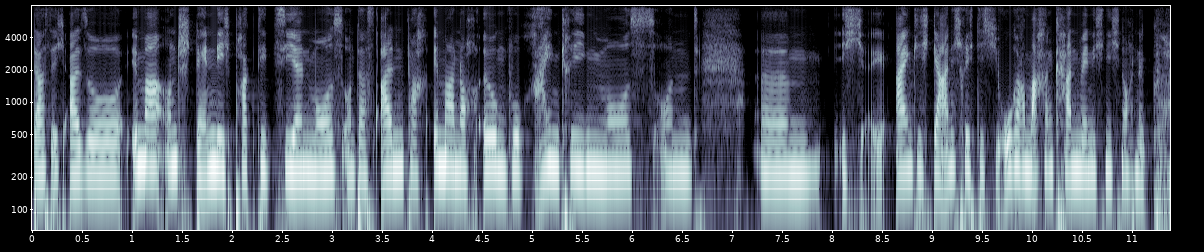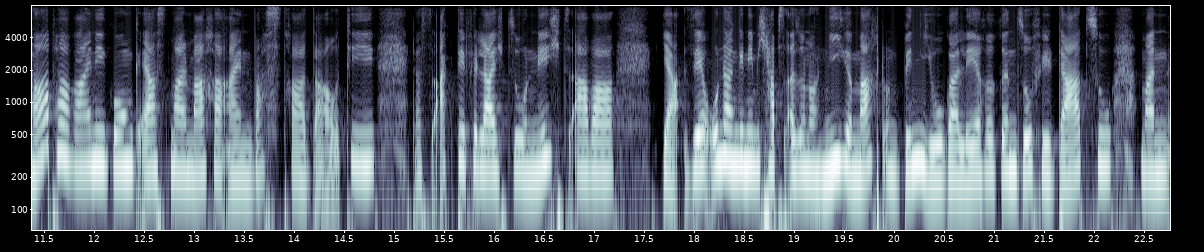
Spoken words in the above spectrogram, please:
dass ich also immer und ständig praktizieren muss und das einfach immer noch irgendwo reinkriegen muss und ähm, ich eigentlich gar nicht richtig Yoga machen kann, wenn ich nicht noch eine Körperreinigung erstmal mache, ein Vastra Dauti. Das sagt dir vielleicht so nichts, aber ja, sehr unangenehm. Ich habe es also noch nie gemacht und bin Yoga-Lehrerin. So viel dazu. Man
